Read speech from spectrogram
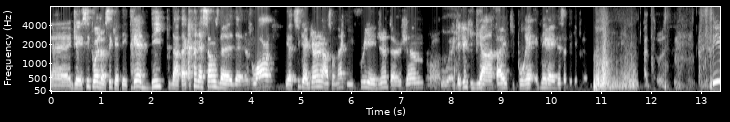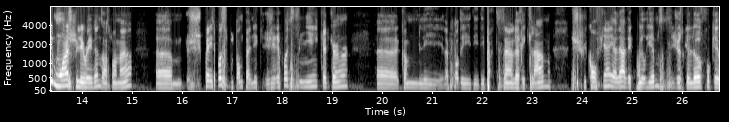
Euh, JC, toi, je sais que tu es très deep dans ta connaissance de, de joueurs. Y a-t-il quelqu'un en ce moment qui est free agent, un jeune, ou euh, quelqu'un qui vit en tête qui pourrait venir aider cette équipe-là? Si moi, je suis les Ravens en ce moment, euh, je pèse pas le bouton de panique. Je n'irai pas signer quelqu'un euh, comme les, la plupart des, des- partisans le réclament. Je suis confiant à aller avec Williams. C'est juste que là, il faut que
